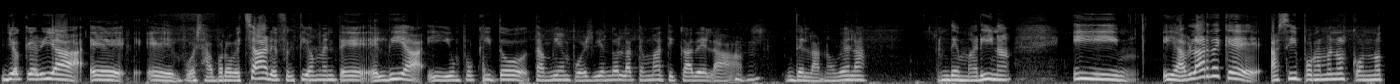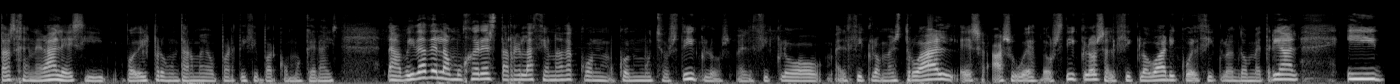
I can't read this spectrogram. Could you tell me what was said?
yo quería eh, eh, pues aprovechar efectivamente el día y un poquito también pues viendo la temática de la, de la novela de Marina y, y hablar de que así por lo menos con notas generales y podéis preguntarme o participar como queráis la vida de la mujer está relacionada con, con muchos ciclos el ciclo el ciclo menstrual es a su vez dos ciclos el ciclo ovárico el ciclo endometrial y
